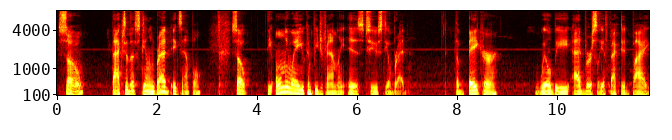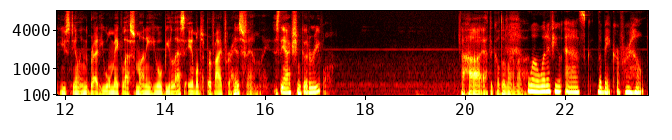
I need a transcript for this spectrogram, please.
So, back to the stealing bread example. So, the only way you can feed your family is to steal bread. The baker will be adversely affected by you stealing the bread. He will make less money. He will be less able to provide for his family. Is the action good or evil? Aha, ethical dilemma. Well, what if you ask the baker for help?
